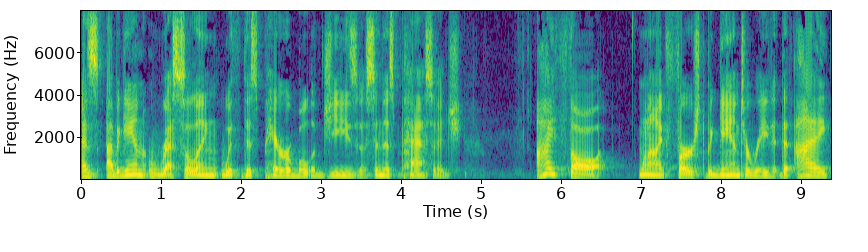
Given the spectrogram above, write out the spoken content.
as I began wrestling with this parable of Jesus in this passage, I thought when I first began to read it that I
